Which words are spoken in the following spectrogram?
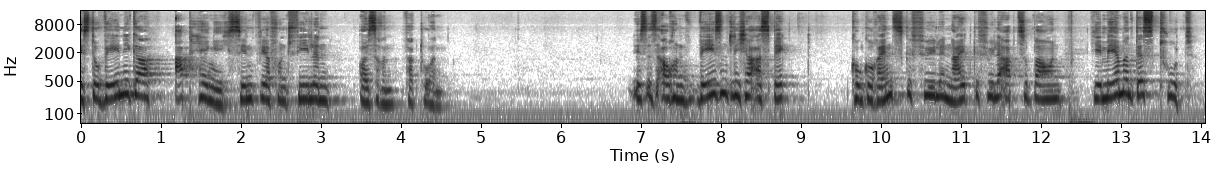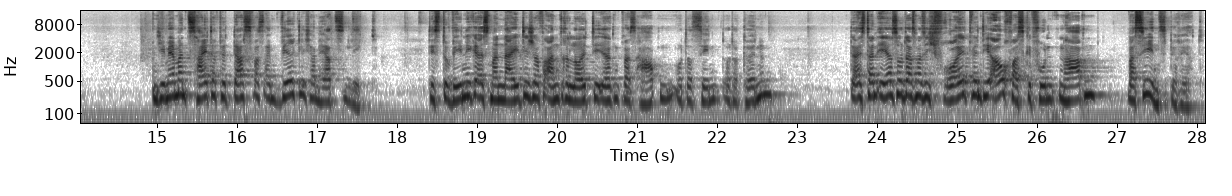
desto weniger abhängig sind wir von vielen äußeren Faktoren. Es ist auch ein wesentlicher Aspekt, Konkurrenzgefühle, Neidgefühle abzubauen. Je mehr man das tut und je mehr man Zeit hat für das, was einem wirklich am Herzen liegt, desto weniger ist man neidisch auf andere Leute, die irgendwas haben oder sind oder können. Da ist dann eher so, dass man sich freut, wenn die auch was gefunden haben, was sie inspiriert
